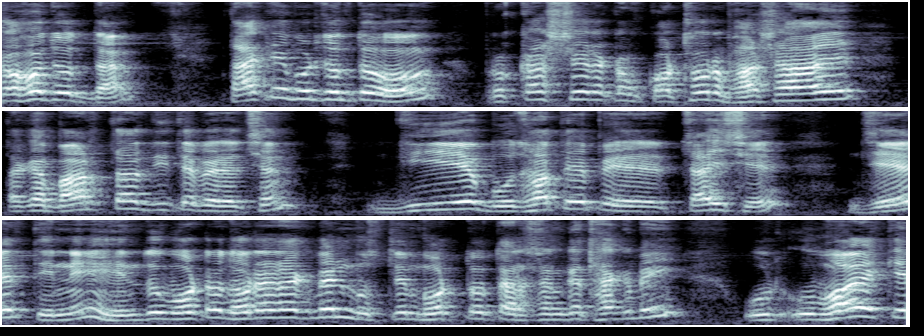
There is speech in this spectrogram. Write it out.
সহযোদ্ধা, তাকে পর্যন্ত প্রকাশ্যে এরকম কঠোর ভাষায় তাকে বার্তা দিতে পেরেছেন, দিয়ে বোঝাতে চাইছে। যে তিনি হিন্দু ভোটও ধরে রাখবেন, মুসলিম ভোট তো তার সঙ্গে থাকবেই। উভয়কে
